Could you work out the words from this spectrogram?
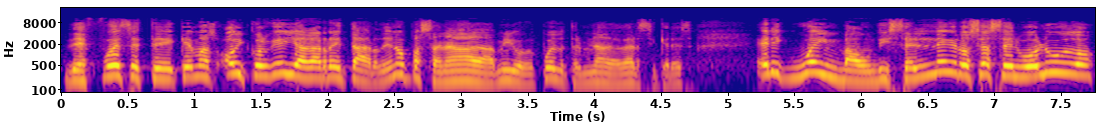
Después, este, ¿qué más? Hoy colgué y agarré tarde. No pasa nada, amigo. Después lo terminás de ver si querés. Eric Weinbaum dice: El negro se hace el boludo.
